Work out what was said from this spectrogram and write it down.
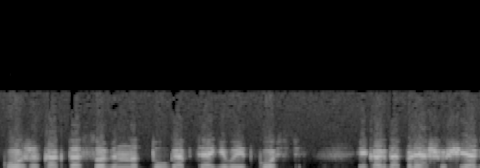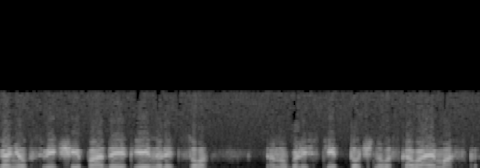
Кожа как-то особенно туго обтягивает кости, и когда пляшущий огонек свечи падает ей на лицо, оно блестит, точно восковая маска.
